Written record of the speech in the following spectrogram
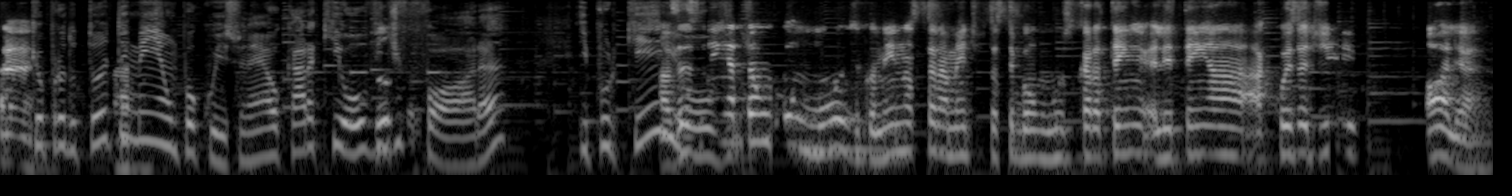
É. Porque o produtor é. também é um pouco isso, né? É o cara que ouve tudo. de fora. E por que Às vezes ouve... nem é tão bom músico, nem necessariamente precisa ser bom músico. O cara tem, ele tem a, a coisa de olha,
